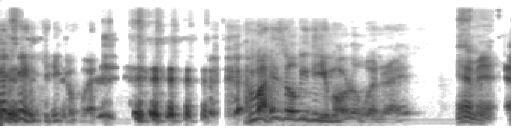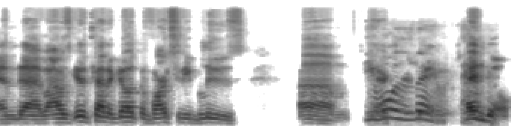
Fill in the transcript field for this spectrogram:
I couldn't- think of one. I might as well be the immortal one, right? Damn it. And uh, I was going to try to go with the varsity blues. Um, Yeah, what was his name? Wendell.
